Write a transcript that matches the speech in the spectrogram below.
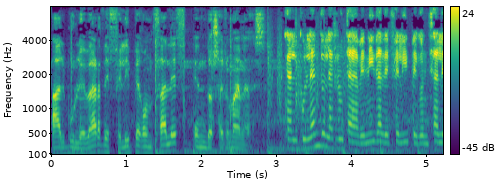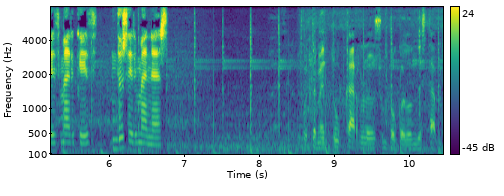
al Boulevard de Felipe González en Dos Hermanas. Calculando la ruta Avenida de Felipe González Márquez, Dos Hermanas. Cuéntame tú, Carlos, un poco dónde estamos.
